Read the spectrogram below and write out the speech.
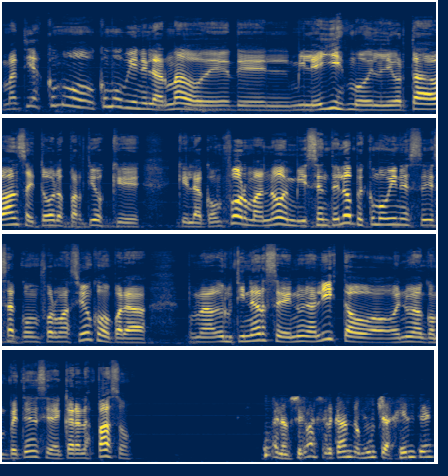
Matías, ¿cómo, cómo viene el armado de- del mileísmo, de la libertad avanza y todos los partidos que, que la conforman, ¿no? En Vicente López, ¿cómo viene esa conformación como para, para aglutinarse en una lista o, en una competencia de cara a las pasos? Bueno, se va acercando mucha gente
